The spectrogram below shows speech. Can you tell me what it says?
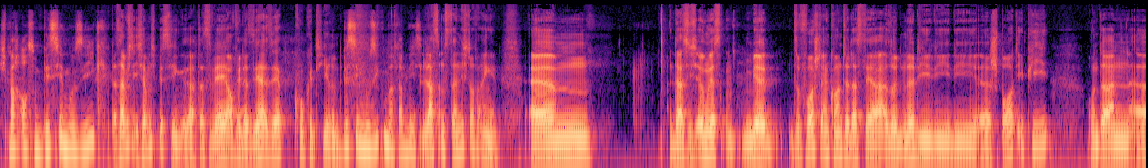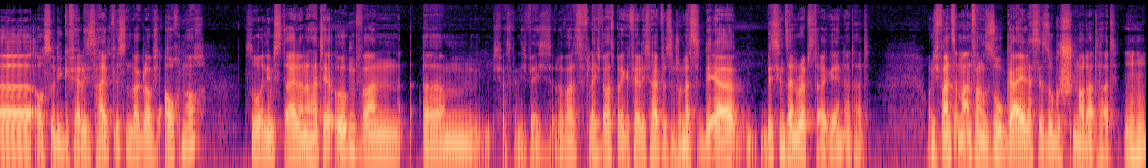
ich mache auch so ein bisschen Musik. das habe ich, ich habe nicht bisschen gesagt. Das wäre ja auch wieder sehr, sehr Ein kokettierend. bisschen Musikmachermäßig. Lass uns da nicht drauf eingehen. Ähm, dass ich irgendwie das, mir so vorstellen konnte, dass der, also ne, die, die, die äh, Sport-EP und dann äh, auch so die gefährliches Halbwissen war, glaube ich, auch noch so in dem Style. Und dann hat er irgendwann, ähm, ich weiß gar nicht welches, oder war das, vielleicht war es bei gefährliches Halbwissen schon, dass der ein bisschen seinen Rap-Style geändert hat. Und ich fand es am Anfang so geil, dass er so geschnoddert hat. Mhm.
